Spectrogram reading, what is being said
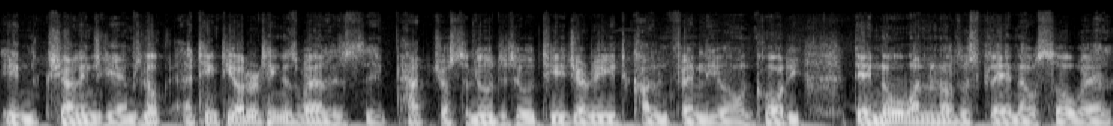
in challenge games. Look, I think the other thing as well is uh, Pat just alluded to it. TJ Reid, Colin Fennelly, Eoin Cody. They know one another's play now so well.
